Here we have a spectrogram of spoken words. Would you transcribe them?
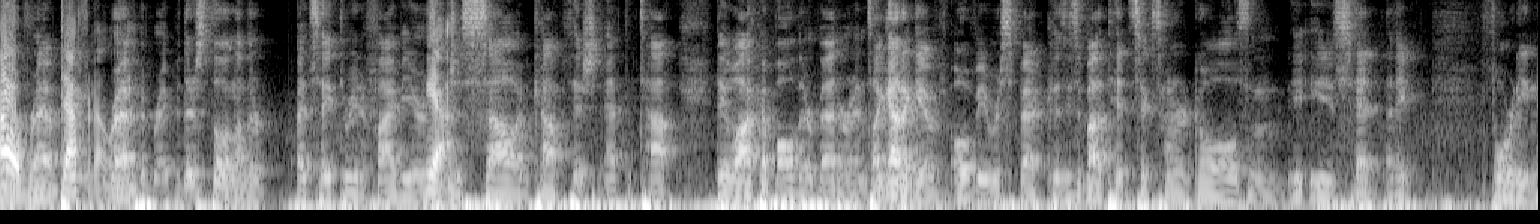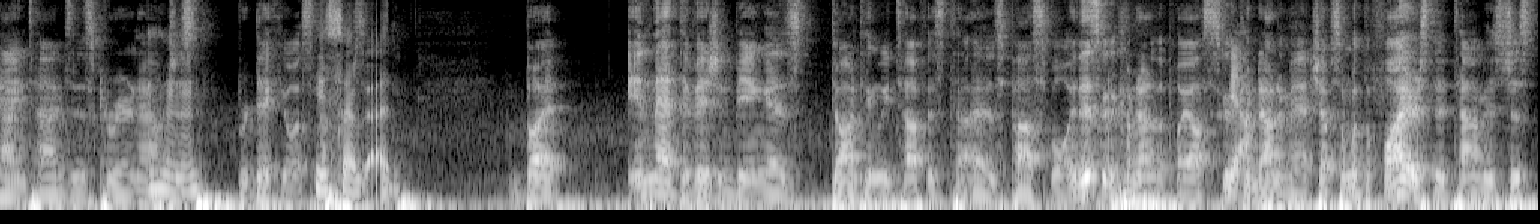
Oh, rapid, definitely. rapid rate. But there's still another, I'd say, three to five years Yeah. of just solid competition at the top. They lock up all their veterans. I got to give Ovi respect because he's about to hit 600 goals, and he's had, I think, 49 times in his career now. Mm-hmm. Just ridiculous. He's so good. But in that division being as dauntingly tough as as possible, it is going to come down to the playoffs. It's going to Yeah. come down to matchups. And what the Flyers did, Tom, is just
